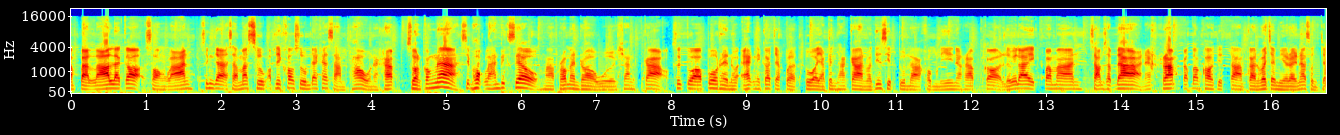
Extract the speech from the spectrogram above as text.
3 8 ล้าน และก็ 2 ล้าน ซึ่งจะสามารถซูม Optical Zoom ได้แค่ 3 เท่านะครับ ส่วนกล้องหน้า 16 ล้านพิกเซลมาพร้อม Android เวอร์ชัน9 ซึ่งตัว Oppo Reno Ace นี่ก็จะเปิดตัวอย่างเป็นทางการวันที่ 10 ตุลาคมนี้นะครับ ก็เหลือเวลาอีกประมาณ 3 สัปดาห์นะครับ ก็ต้องคอยติดตามกันว่าจะมีอะไรน่าสนใจ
